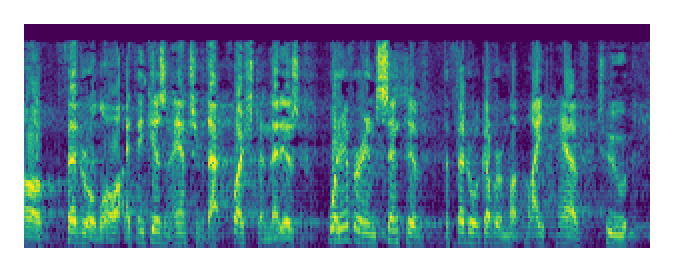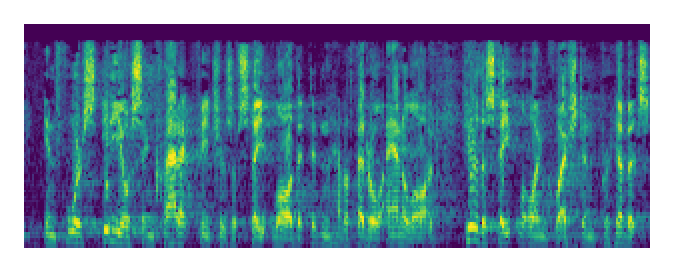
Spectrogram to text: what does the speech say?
of federal law, I think is an answer to that question. That is, whatever incentive the federal government might have to enforce idiosyncratic features of state law that didn't have a federal analog. Here the state law in question prohibits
